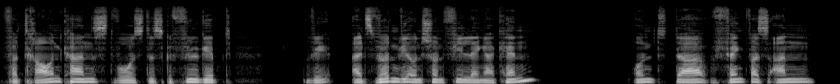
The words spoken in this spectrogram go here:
vertrauen kannst, wo es das Gefühl gibt, wie, als würden wir uns schon viel länger kennen. Und da fängt was an,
